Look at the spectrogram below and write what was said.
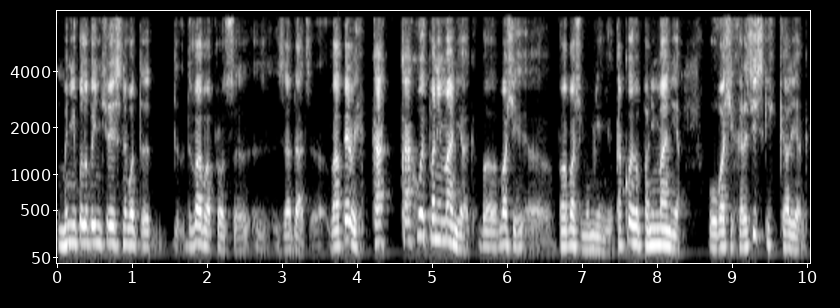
Мне было бы интересно вот э, два вопроса задать. Во-первых, как, какое понимание, ваших, э, по вашему мнению, какое понимание у ваших российских коллег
